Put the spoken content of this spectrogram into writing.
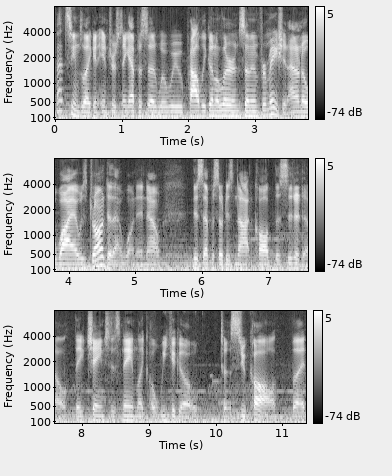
That seems like an interesting episode where we were probably going to learn some information. I don't know why I was drawn to that one, and now this episode is not called The Citadel. They changed its name like a week ago to Su'Kal, but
